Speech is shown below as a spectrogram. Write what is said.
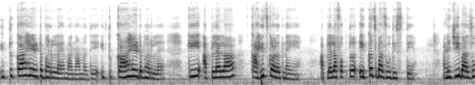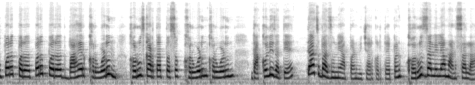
इतका हेट भरलाय मनामध्ये इतका हेट भरलाय की आपल्याला काहीच कळत नाही आहे आपल्याला फक्त एकच बाजू दिसते. आणि जी बाजू परत परत परत परत बाहेर खरवडून खरूज काढतात तसं खरवडून खरवडून दाखवली जाते त्याच बाजूने आपण विचार करतोय. पण खरूज झालेल्या माणसाला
